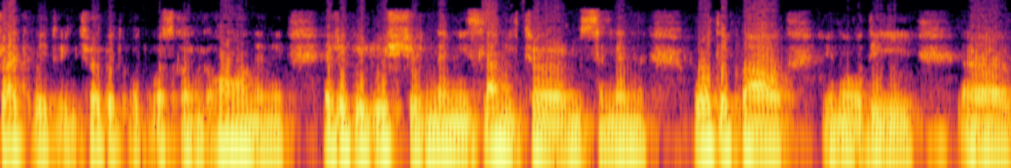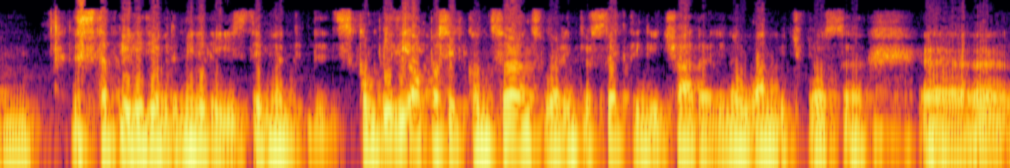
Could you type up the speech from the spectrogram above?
right way to interpret what was going on and a revolution in Islamic terms. And then what about, you know, the, um, the stability of the Middle East? You know, it's completely opposite concerns were intersecting each other. You know, one which was, uh, uh,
